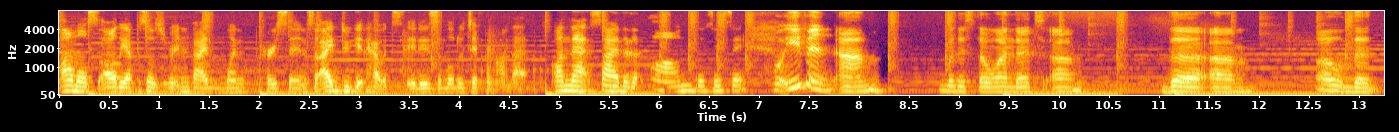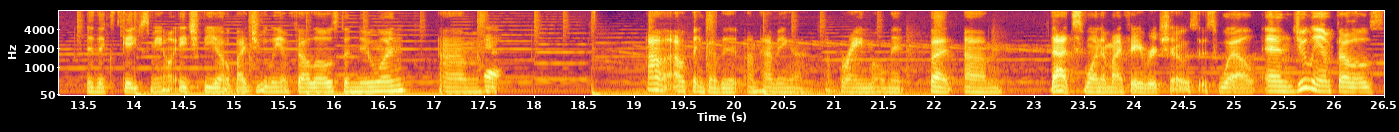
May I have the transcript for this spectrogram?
almost all the episodes written by one person. So I do get how it's it is a little different on that on that side of the pond, as they say. Well, even um, what is the one that's um, the um, oh the it escapes me on HBO by Julian Fellowes, the new one. Um, yeah. I'll, I'll think of it. I'm having a, a brain moment, but um, that's one of my favorite shows as well. And Julian Fellowes,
